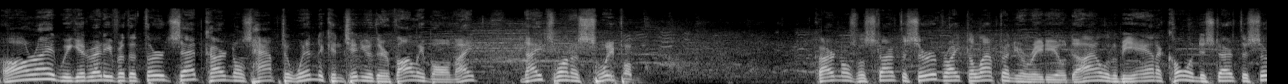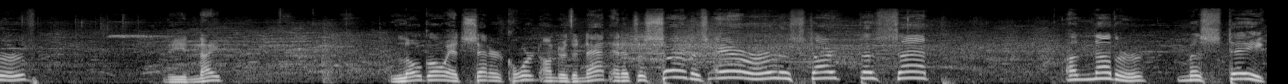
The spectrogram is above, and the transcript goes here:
All right, we get ready for the third set. Cardinals have to win to continue their volleyball night. Knights want to sweep them. Cardinals will start the serve right to left on your radio dial. It'll be Anna Cohen to start the serve. The Knight logo at center court under the net, and it's a service error to start the set. Another mistake.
